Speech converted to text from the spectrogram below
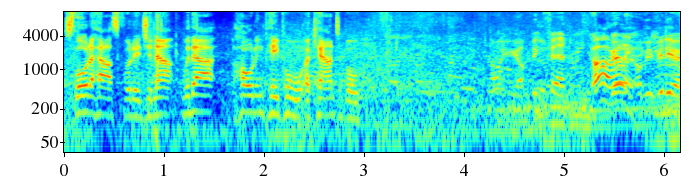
slaughterhouse footage and out, without holding people accountable. Oh, you're a big fan. Oh, really? Of your video.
